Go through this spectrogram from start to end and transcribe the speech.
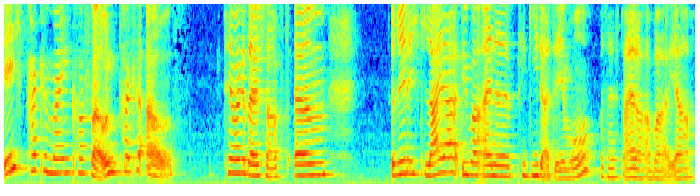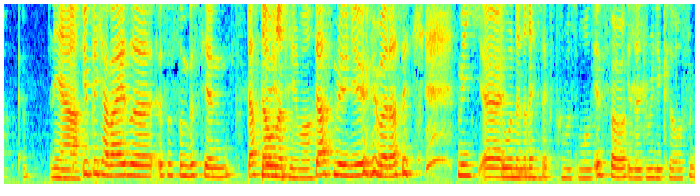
Ich packe meinen Koffer und packe aus. Thema Gesellschaft. Ähm, rede ich leider über eine Pegida-Demo. Was heißt leider, aber ja. Ja, Üblicherweise ist es so ein bisschen das, Downer-Thema. das Milieu, über das ich mich äh, Du und dein Rechtsextremismus. ist so. Ihr seid really close.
